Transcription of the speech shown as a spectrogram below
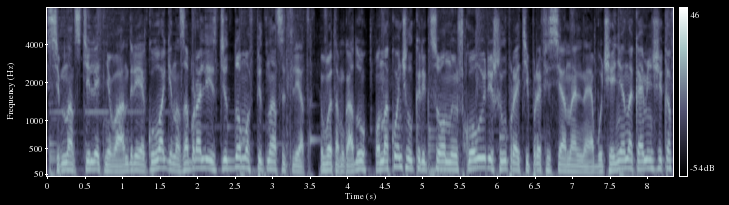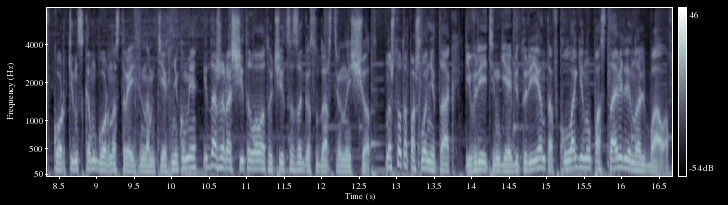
17-летнего Андрея Кулагина забрали из детдома в 15 лет. В этом году он окончил коррекционную школу и решил пройти профессиональное обучение на каменщика в Коркинском горностроительном техникуме и даже рассчитывал отучиться за государственный счет. Но что-то пошло не так, и в рейтинге абитуриентов Кулагину поставили 0 баллов.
